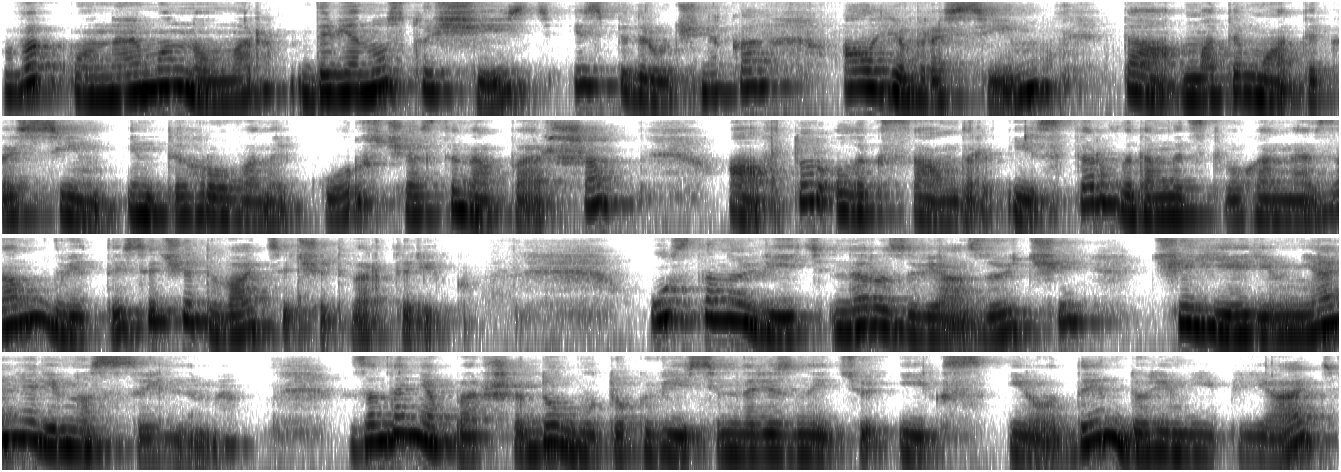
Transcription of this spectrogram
Виконуємо номер 96 із підручника Алгебра 7 та Математика 7. Інтегрований курс, частина перша. Автор Олександр Істер, видавництво Генеза 2024 рік. Установіть, не розв'язуючи, чи є рівняння рівносильними. Завдання перше. Добуток 8 на різницю х і 1 дорівнює 5.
